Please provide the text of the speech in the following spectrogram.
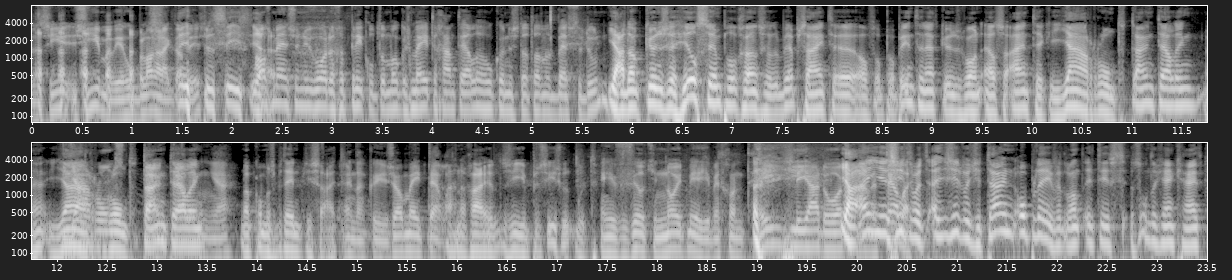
dan zie, je, zie je maar weer hoe belangrijk dat is. Precies, Als mensen nu worden geprikkeld om ook eens mee te gaan tellen, hoe kunnen ze dat dan het beste doen? Ja, dan kunnen ze heel simpel, gaan ze op de website uh, of op, op internet, kunnen ze gewoon als ze aantikken jaar rond tuintelling. Hè, jaar, rond, rond tuintelling. ja. Dan komen ze meteen op die site. En dan kun je zo meetellen. En dan ga je, zie je precies hoe het moet. En je verveelt je nooit meer. Je bent gewoon het hele jaar door Ja, en je, ziet wat, en je ziet wat je tuin oplevert. Want het is, zonder gekheid,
